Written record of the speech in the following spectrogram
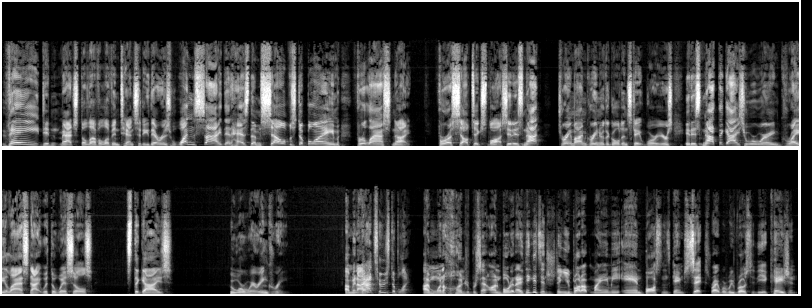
They didn't match the level of intensity. There is one side that has themselves to blame for last night, for a Celtics loss. It is not Draymond Green or the Golden State Warriors. It is not the guys who were wearing gray last night with the whistles. It's the guys who were wearing green. I mean, That's I, who's to blame. I'm 100% on board. And I think it's interesting. You brought up Miami and Boston's game six, right, where we rose to the occasion.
